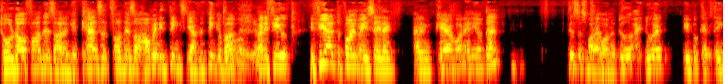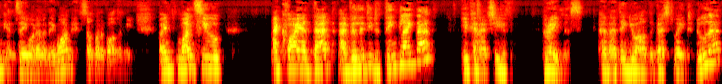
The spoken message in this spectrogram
told off for this, or I don't get cancelled for this, or how many things you have to think about. Oh, yeah. But if you if you're at the point where you say like I don't care about any of that, this is what I want to do, I do it. People can think and say whatever they want. It's not going to bother me. But once you acquire that ability to think like that, you can achieve greatness. And I think you are the best way to do that.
